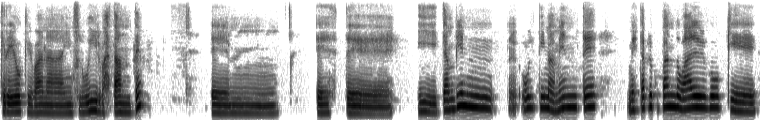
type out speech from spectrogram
creo que van a influir bastante. Em, este, y también eh, últimamente me está preocupando algo que,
